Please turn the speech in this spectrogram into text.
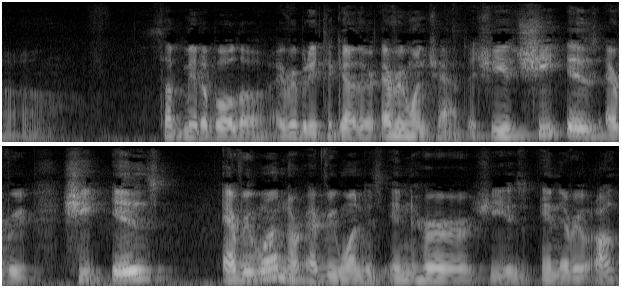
uh, submitable, everybody together, everyone chant. She is she is every she is everyone or everyone is in her. She is in every all,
